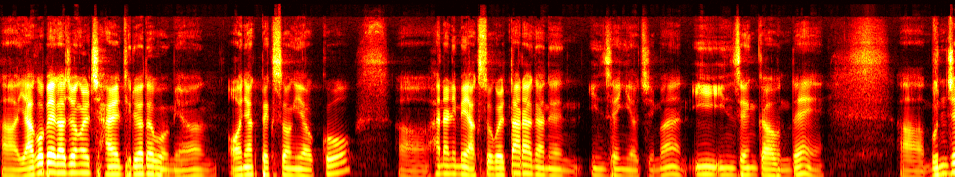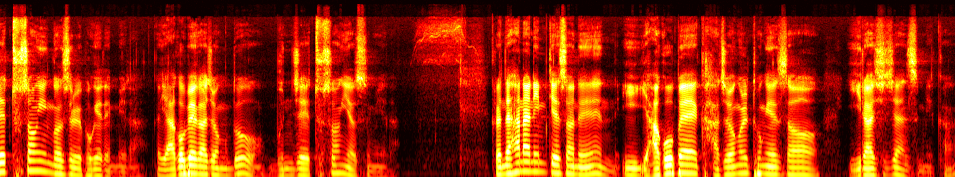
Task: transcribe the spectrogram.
아, 야곱의 가정을 잘 들여다보면 언약 백성이었고 어, 하나님의 약속을 따라가는 인생이었지만 이 인생 가운데 아, 문제투성인 것을 보게 됩니다. 그러니까 야곱의 가정도 문제투성이었습니다. 그런데 하나님께서는 이 야곱의 가정을 통해서 일하시지 않습니까?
